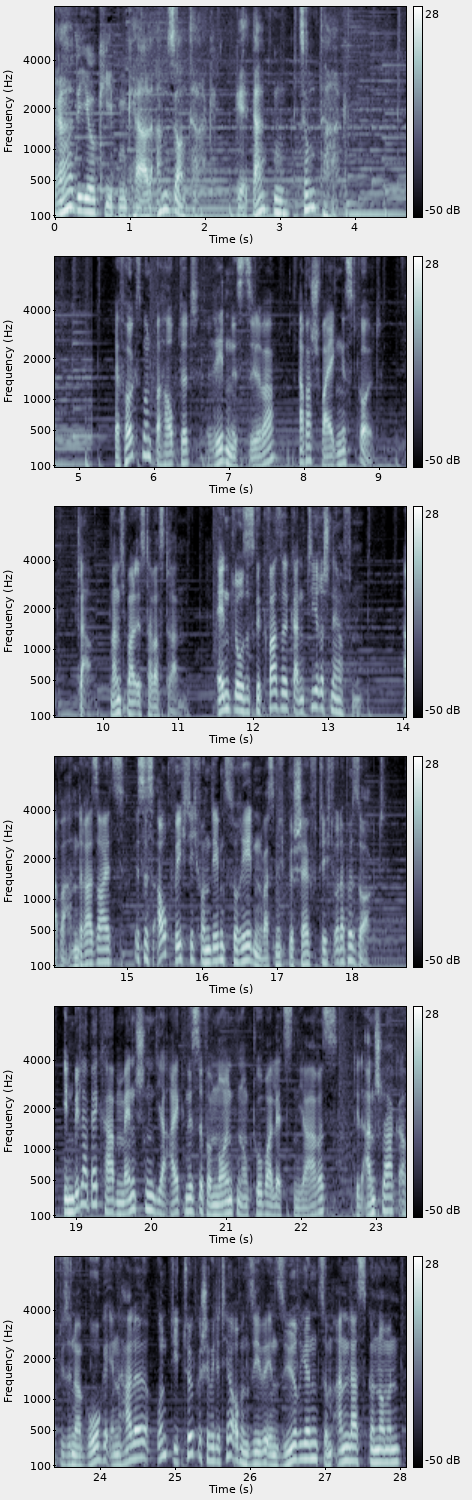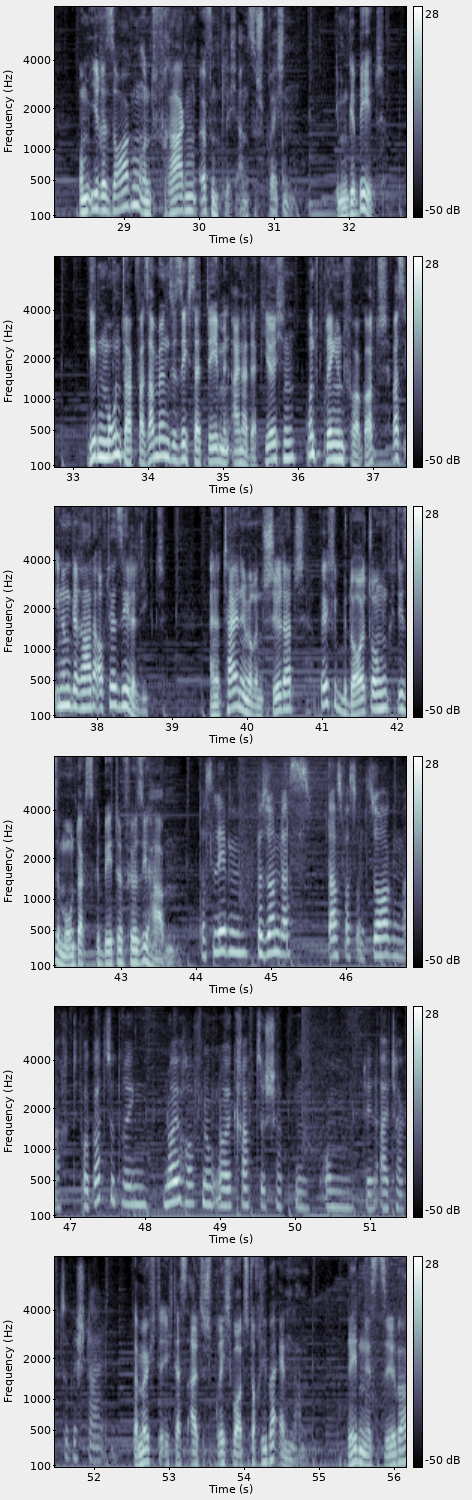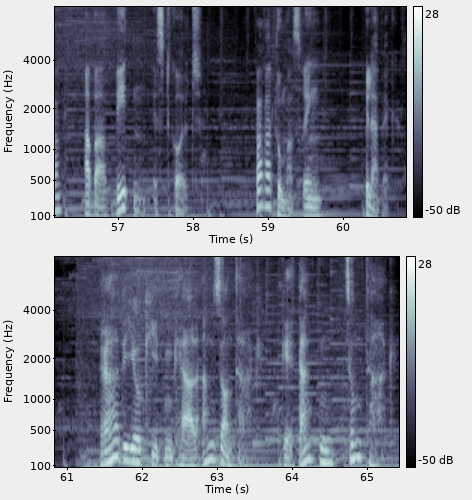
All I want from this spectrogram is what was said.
Radio Kiepenkerl am Sonntag. Gedanken zum Tag. Der Volksmund behauptet, Reden ist Silber, aber Schweigen ist Gold. Klar, manchmal ist da was dran. Endloses Gequassel kann tierisch nerven. Aber andererseits ist es auch wichtig, von dem zu reden, was mich beschäftigt oder besorgt. In Billerbeck haben Menschen die Ereignisse vom 9. Oktober letzten Jahres, den Anschlag auf die Synagoge in Halle und die türkische Militäroffensive in Syrien zum Anlass genommen, um ihre Sorgen und Fragen öffentlich anzusprechen. Im Gebet. Jeden Montag versammeln sie sich seitdem in einer der Kirchen und bringen vor Gott, was ihnen gerade auf der Seele liegt. Eine Teilnehmerin schildert, welche Bedeutung diese Montagsgebete für sie haben. Das Leben, besonders das, was uns Sorgen macht, vor Gott zu bringen, neue Hoffnung, neue Kraft zu schöpfen, um den Alltag zu gestalten. Da möchte ich das alte Sprichwort doch lieber ändern. Reden ist Silber, aber beten ist Gold. Pfarrer Thomas Ring, Billerbeck. Radio Kiepenkerl am Sonntag. Gedanken zum Tag.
